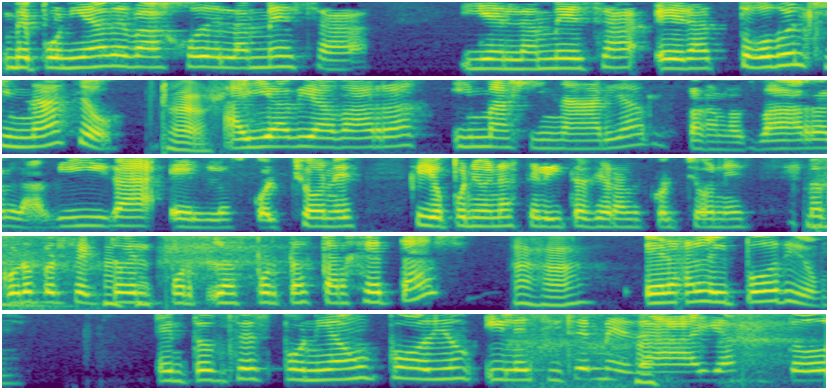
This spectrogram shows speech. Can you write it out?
me ponía debajo de la mesa y en la mesa era todo el gimnasio. Ahí había barras imaginarias, estaban las barras, la viga, los colchones, que yo ponía unas telitas y eran los colchones. Me acuerdo perfecto, el, las portas tarjetas Ajá. era el podio. Entonces ponía un podio y les hice medallas y todo,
